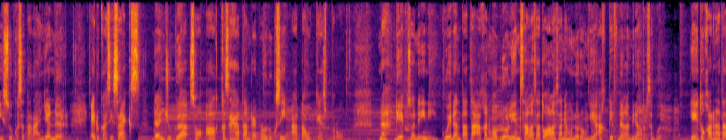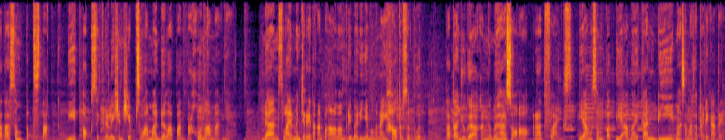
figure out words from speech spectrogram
isu kesetaraan gender, edukasi seks, dan juga soal kesehatan reproduksi atau KESPRO. Nah, di episode ini, gue dan Tata akan ngobrolin salah satu alasan yang mendorong dia aktif dalam bidang tersebut. Yaitu karena Tata sempet stuck di toxic relationship selama 8 tahun lamanya. Dan selain menceritakan pengalaman pribadinya mengenai hal tersebut, Tata juga akan ngebahas soal red flags yang sempat dia abaikan di masa-masa PDKT.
